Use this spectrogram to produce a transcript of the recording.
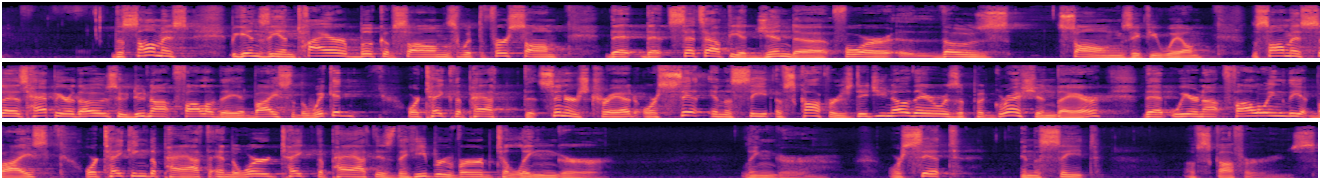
The psalmist begins the entire book of Psalms with the first psalm that, that sets out the agenda for those songs, if you will. The psalmist says, Happy are those who do not follow the advice of the wicked or take the path that sinners tread or sit in the seat of scoffers. Did you know there was a progression there that we are not following the advice or taking the path and the word take the path is the Hebrew verb to linger. Linger or sit in the seat of scoffers.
